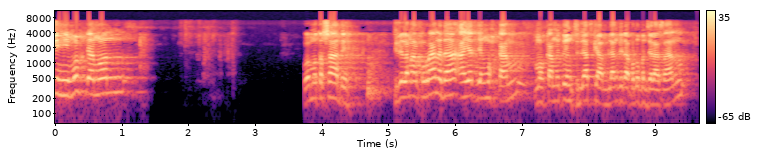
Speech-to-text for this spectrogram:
fihi muhkamun wa mutasyabih. Di dalam Al-Qur'an ada ayat yang muhkam, muhkam itu yang jelas gamblang tidak perlu penjelasan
